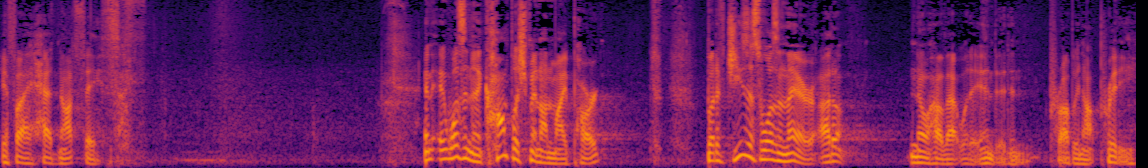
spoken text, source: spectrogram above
if I had not faith. And it wasn't an accomplishment on my part, but if Jesus wasn't there, I don't know how that would have ended, and probably not pretty.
